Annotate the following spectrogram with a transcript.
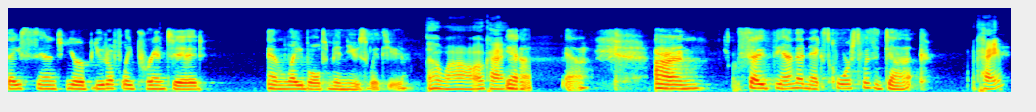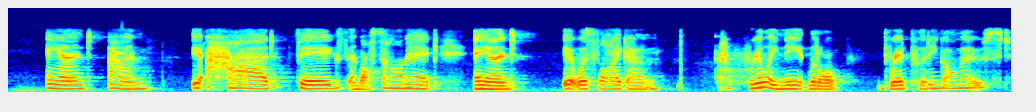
they sent your beautifully printed and labeled menus with you. oh wow. Okay. Yeah. Yeah. Um, so then the next course was duck, Okay. and um, it had figs and balsamic, and it was like um, a really neat little bread pudding almost,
